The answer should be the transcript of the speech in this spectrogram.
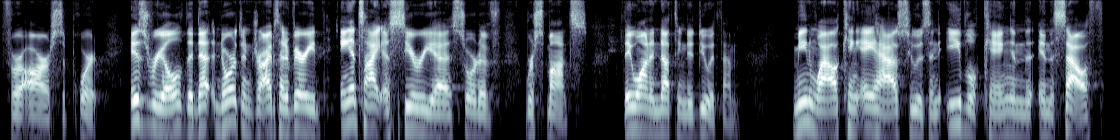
for our support? Israel, the northern tribes, had a very anti Assyria sort of response. They wanted nothing to do with them. Meanwhile, King Ahaz, who was an evil king in the, in the south,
